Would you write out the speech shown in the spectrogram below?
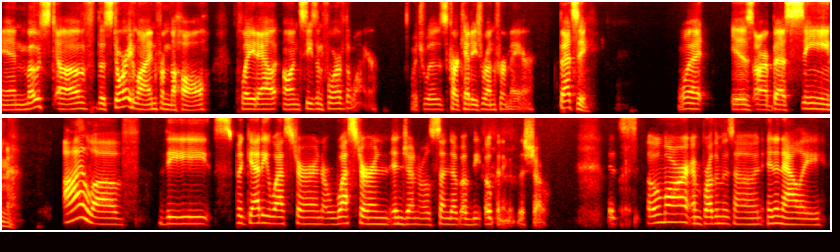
And most of the storyline from The Hall played out on season four of The Wire, which was Carcetti's run for mayor. Betsy, what is our best scene? I love the spaghetti western or western in general send up of the opening of the show. It's Omar and Brother Mouzone in an alley.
